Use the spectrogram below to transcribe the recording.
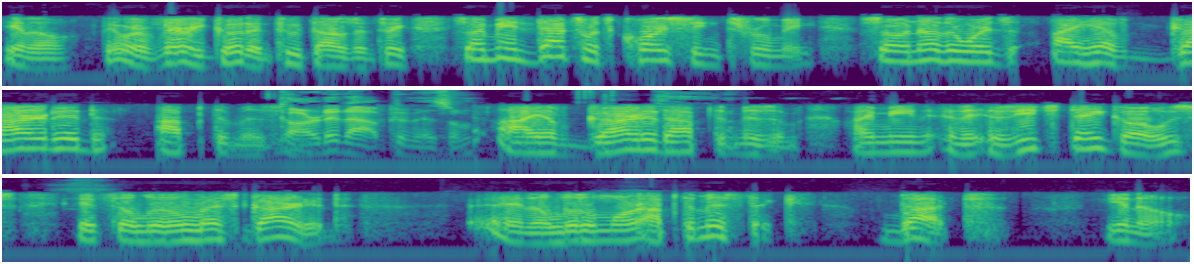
You know, they were very good in 2003. So I mean, that's what's coursing through me. So in other words, I have guarded optimism. Guarded optimism. I have guarded optimism. I mean, and as each day goes, it's a little less guarded and a little more optimistic. But, you know,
